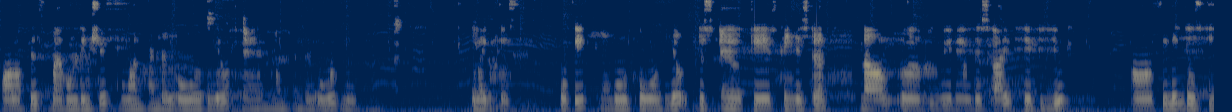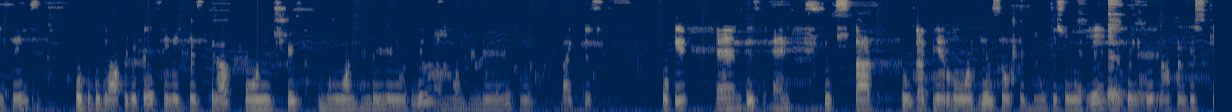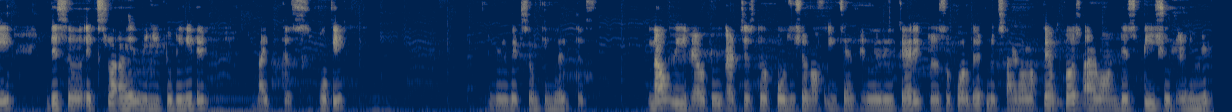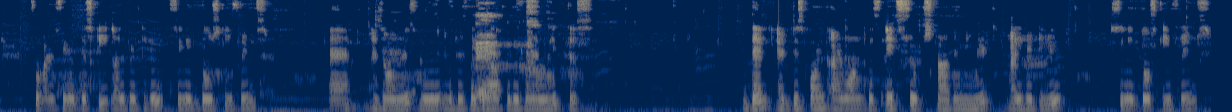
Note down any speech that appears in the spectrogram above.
all of this by holding shift one handle over here and one handle over here. Like this. Okay go over here. This uh, case thing is done. Now uh, we have this eye hit u. Uh, select those keyframes go to the graph editor select this graph hold shift move one handle over here and one handle over here. Like this. Okay and this end should start to appear over here. So I move this over here and bring this after this key. This uh, extra eye we need to delete it like this okay? We'll get something like this. Now we have to adjust the position of each and every character. So for that let's hide all of them. First i want this t should animate. So i'll select this t i'll hit u select those keyframes and as always we will adjust the graph editor like this then at this point i want this x should start animate. I'll hit u select those keyframes.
